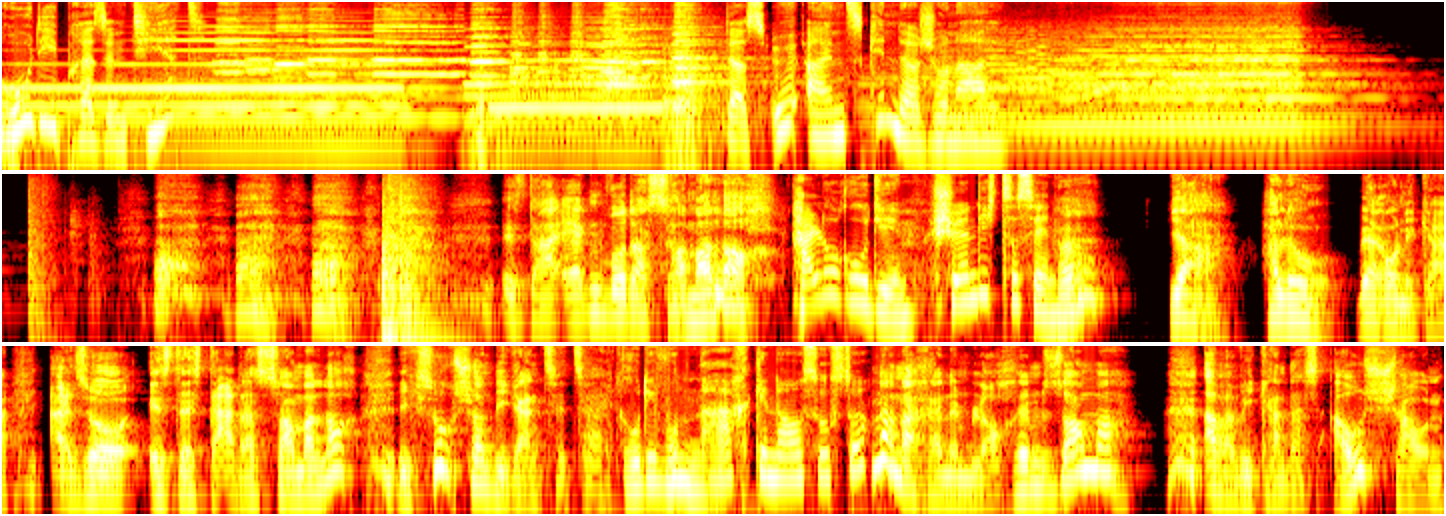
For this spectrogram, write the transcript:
Rudi präsentiert das Ö1 Kinderjournal. Ist da irgendwo das Sommerloch? Hallo Rudi, schön dich zu sehen. Hä? Ja, hallo, Veronika. Also, ist es da das Sommerloch? Ich suche schon die ganze Zeit. Rudi, wonach genau suchst du? Na, nach einem Loch im Sommer. Aber wie kann das ausschauen?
